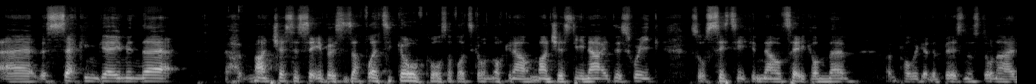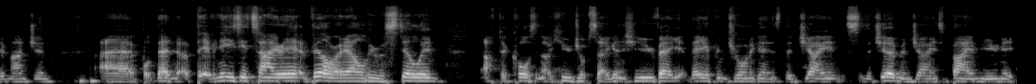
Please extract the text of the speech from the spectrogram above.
Uh, the second game in there, Manchester City versus Atletico. Of course, Atletico knocking out Manchester United this week, so City can now take on them and probably get the business done, I'd imagine. Uh, but then a bit of an easier tie here. Villarreal, who are still in after causing that huge upset against Juve, they have been drawn against the Giants, the German Giants, Bayern Munich.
